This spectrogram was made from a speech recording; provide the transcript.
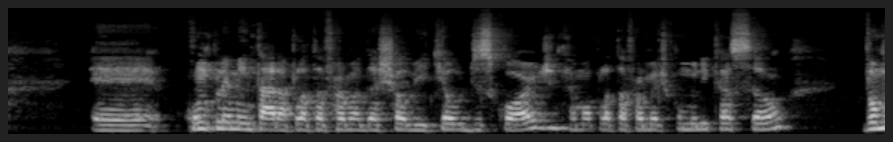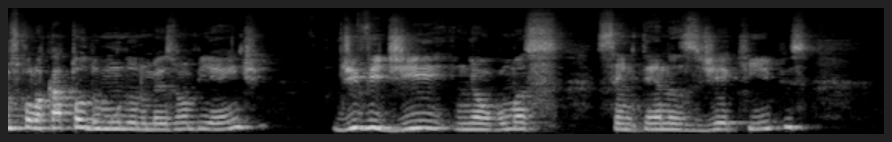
é, complementar à plataforma da Xiaomi, que é o Discord, que é uma plataforma de comunicação. Vamos colocar todo mundo no mesmo ambiente, dividir em algumas centenas de equipes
